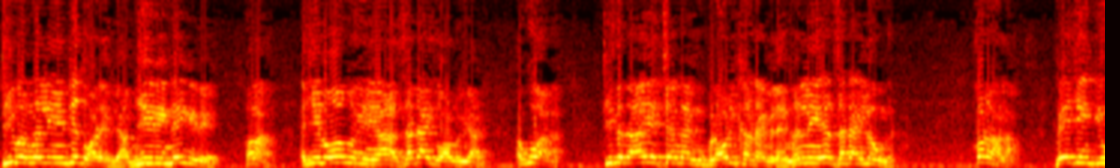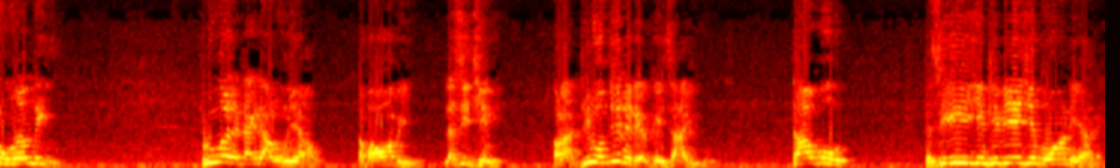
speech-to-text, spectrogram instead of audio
ဒီမှာငလင်ဖြစ်သွားတယ်ဗျာမြေတွေနှိမ့်နေတယ်ဟုတ်လားအရင်တော့ဆိုရင်ကဇက်တိုက်သွားလို့ရတယ်အခုကဒီတရားရဲ့ကြမ်းကိုင်ကိုဘယ်လောက်ထိခံနိုင်မလဲငလင်ရဲ့ဇက်တိုက်လုံးနေတာဟုတ်တာလားဘယ်ချင်းကြုံမှန်းမသိဘူးဘယ်သူမှလည်းတိုက်တာလို့မရဘူးတဘာဝပြီလက်ရှိချင်းဟုတ်လားဒီလိုဖြစ်နေတဲ့ကိစ္စကြီးကိုဒါကို တစည်းချင်းဖြည်းဖြည်းချင်းသွားနေရတယ်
